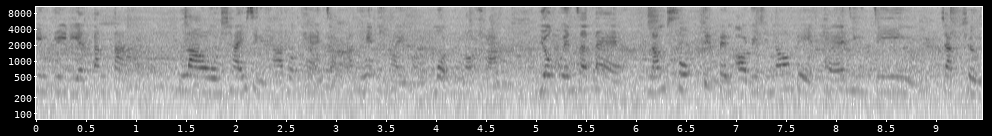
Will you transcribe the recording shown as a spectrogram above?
อินกรีเดียนต่างๆ เราใช้สินค้าทดแทนจากประเทศไทยทั้งหมดนะคะ ยกเว้นแต่น้ำซุปที่เป็นออริจินอลเบสแท้จริง ๆ จากเฉิง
